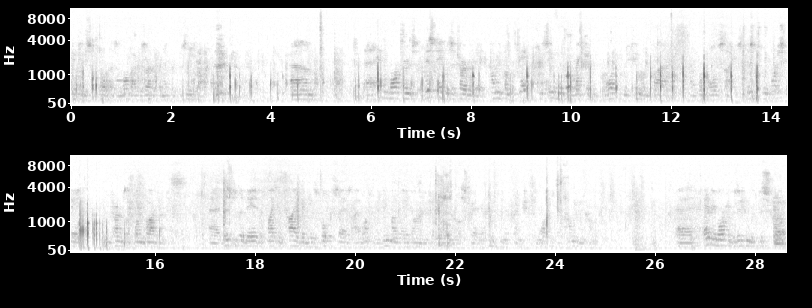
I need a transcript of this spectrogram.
giving support as a mobile reserve whenever it was needed. Um, uh, heavy mortars, this day was a terrible day, coming from eight receiving direction, mortar machine gun fire, and from all sides. This was the worst day in terms. Uh, this is the day that Michael Tighe in his book says, I wanted to do my way down into Australia, in the French, and. Uh, enemy mortar position was destroyed,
